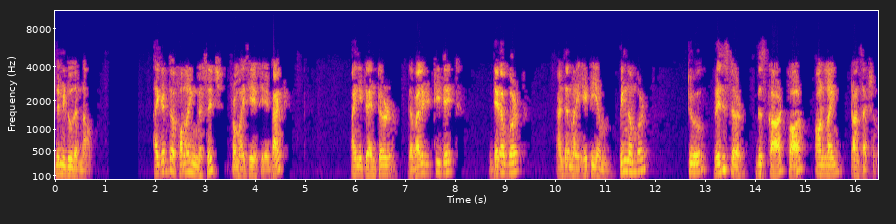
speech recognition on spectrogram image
Let me do that now. I get the following message from ICICI Bank. I need to enter the validity date, date of birth, and then my ATM PIN number to register this card for online transaction.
